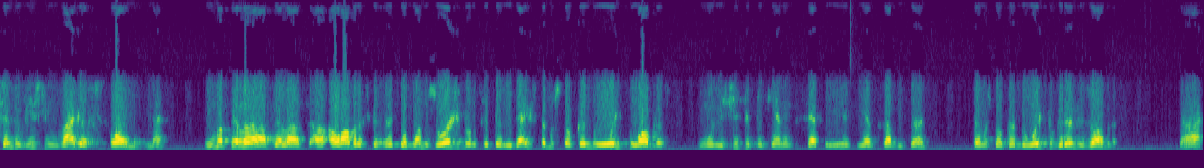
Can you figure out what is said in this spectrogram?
sendo visto em várias formas, né? Uma pela, pelas obras que retomamos hoje, para você ter uma ideia, estamos tocando oito obras, um município pequeno de 7.500 habitantes, estamos tocando oito grandes obras. Tá?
